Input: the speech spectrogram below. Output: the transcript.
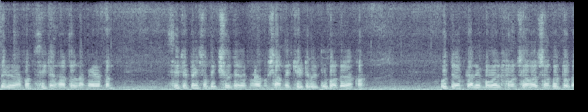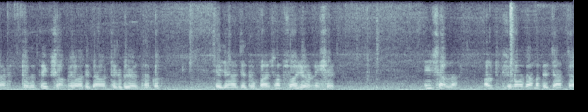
বেঁধে রাখুন। সিটের হাতল নামিয়ে রাখুন। সিটের পেছন দিক সোজা রাখুন এবং সামনের ট্রে টেবিলটি বন্ধ রাখুন। উড্ডয়নকালে মোবাইল ফোন সহ সকল প্রকার প্রযুক্তিক সংযোগাদি ব্যবহার থেকে বিরত থাকুন। এই জাহাজে ধূমপান সবসময় জরুরি, নিষেধ। ইনশাল্লাহ অল্প কিছুর মধ্যে আমাদের যাত্রা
